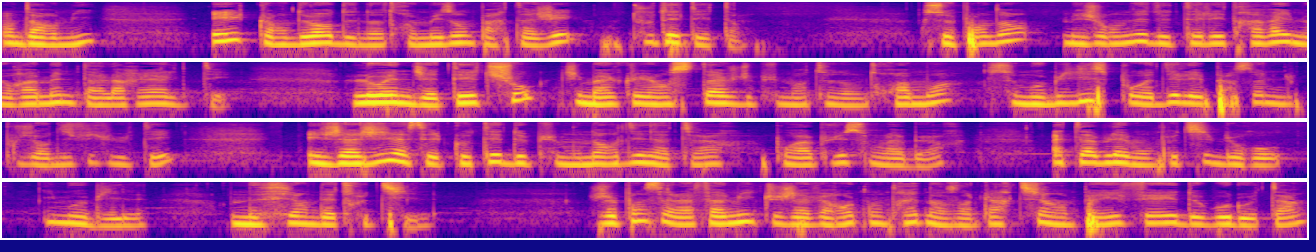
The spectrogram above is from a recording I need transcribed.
endormi, et qu'en dehors de notre maison partagée, tout est éteint. Cependant, mes journées de télétravail me ramènent à la réalité. L'ONG Techo, qui m'accueille en stage depuis maintenant trois mois, se mobilise pour aider les personnes les plus en difficulté et j'agis à ses côtés depuis mon ordinateur pour appuyer son labeur, attablé à mon petit bureau, immobile, en essayant d'être utile. Je pense à la famille que j'avais rencontrée dans un quartier en périphérie de Bogota,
